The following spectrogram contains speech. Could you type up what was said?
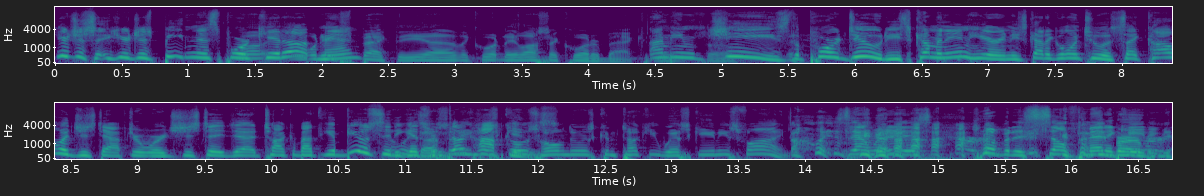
You're just you're just beating this poor Well, kid up, what do you expect? The uh, the court, they lost their quarterback. I mean, So- geez, the poor dude. He's coming in here and he's got to go into a psychologist afterwards just to uh, talk about the abuse that he No, gets from. Doug he just Hopkins. goes home to his Kentucky whiskey and he's fine. is that what it is? no, but it's self-medicating.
